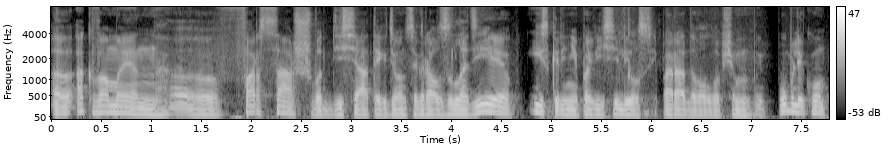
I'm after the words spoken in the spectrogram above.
Э, Аквамен, э, Форсаж, вот 10 где он сыграл злодея, искренне повеселился и порадовал, в общем, публику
